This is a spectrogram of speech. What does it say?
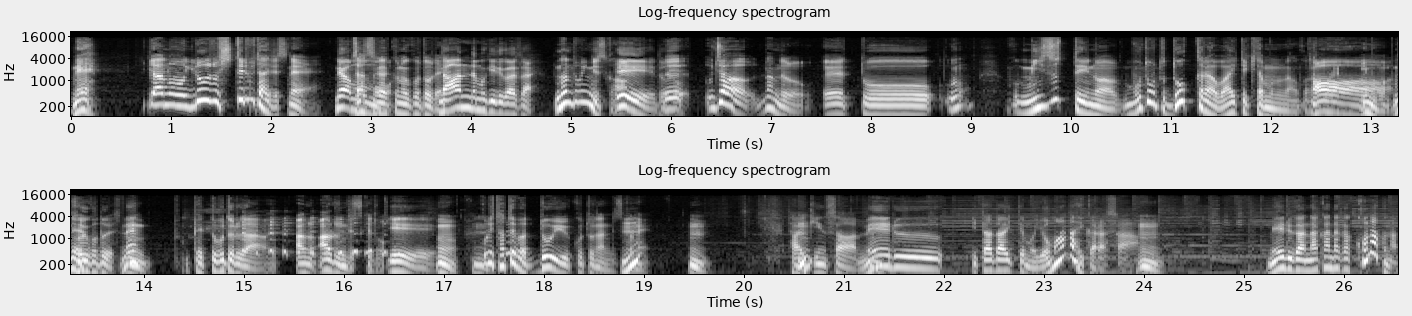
ねあのいろいろ知ってるみたいですね。いやもう雑学のことで。何でも聞いてください。何でもいいんですか？ええどうぞ。えじゃあなんだろう。えーっと、うん？水っていうのはもともとどっから湧いてきたものなのかなあこれ。あ、そういうことですね。うん。ペットボトルがあの あるんですけど、ええうん。うん。これ例えばどういうことなんですかね？うん。最近さメールいただいても読まないからさ、うん。メールがなかなか来なくなっ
